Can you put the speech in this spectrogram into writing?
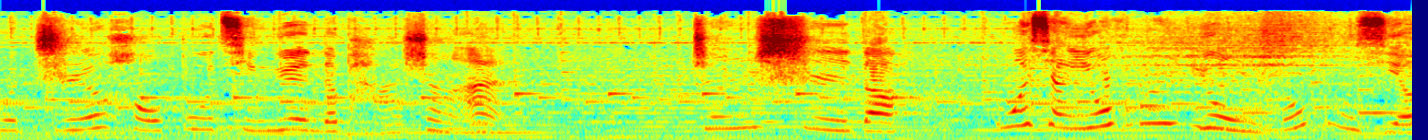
我只好不情愿地爬上岸。真是的，我想游会儿泳都不行。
